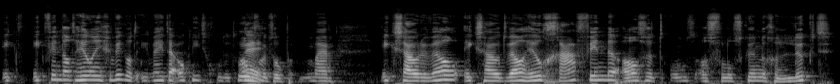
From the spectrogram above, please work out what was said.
ik, ik vind dat heel ingewikkeld. Ik weet daar ook niet goed het Nee. antwoord op. Maar ik zou, er wel, ik zou het wel heel gaaf vinden als het ons als verloskundigen lukt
